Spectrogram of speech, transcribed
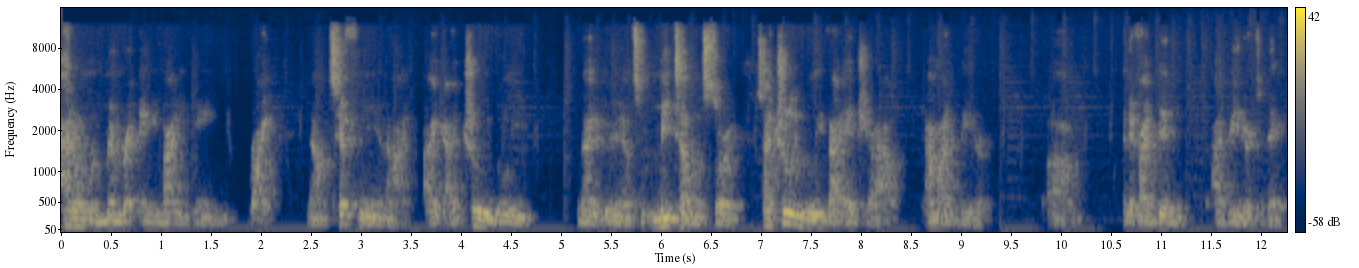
I don't remember anybody being right. Now, Tiffany and I, I, I truly believe that you know it's me telling the story. So I truly believe I edged her out. I might beat her, um, and if I didn't, I beat her today.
